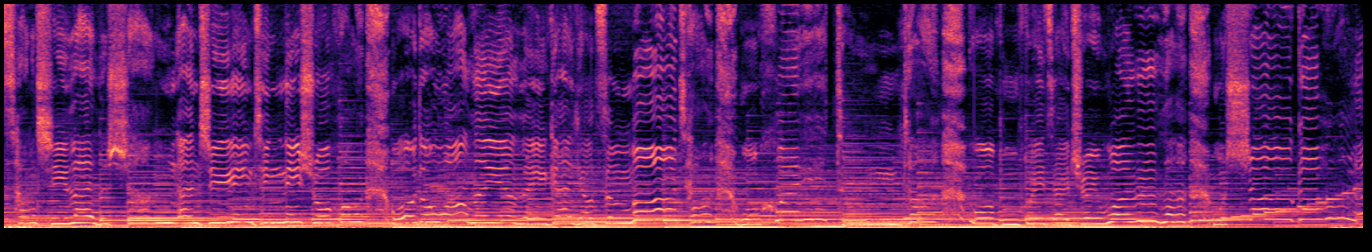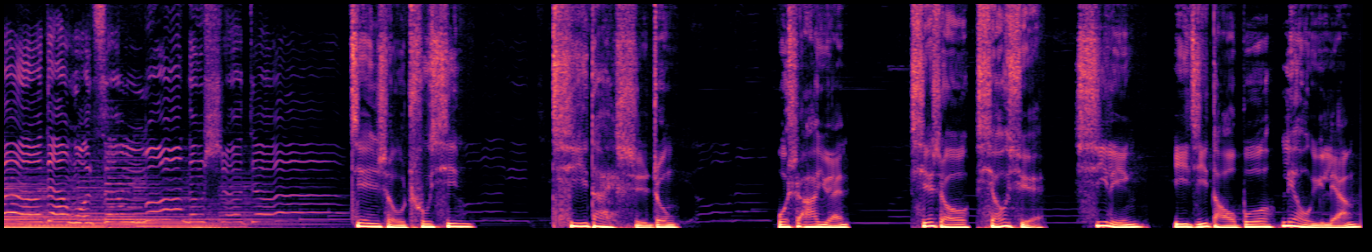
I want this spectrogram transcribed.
藏起来了伤，安静听你说谎，我都忘了眼泪该要怎么淌。我会懂的，我不会再追问了，我受够了，但我怎么能舍得？坚守初心，期待始终。我是阿元，携手小雪、西林以及导播廖宇良，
